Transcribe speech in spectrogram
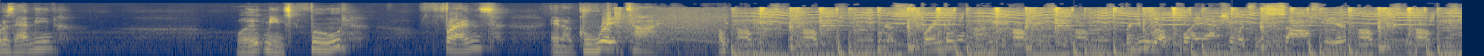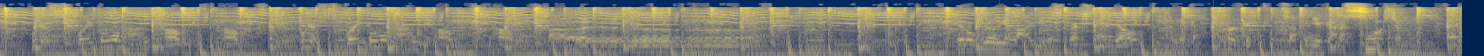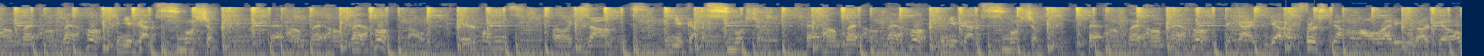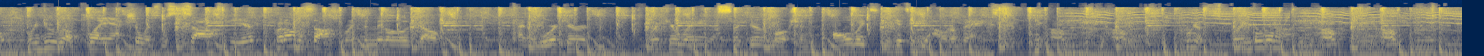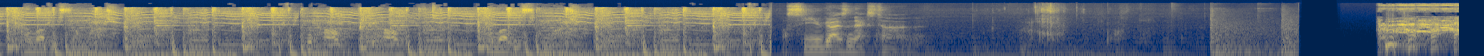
What does that mean? Well, it means food, friends, and a great time. Hump, hump, hump. We're gonna sprinkle it on. We're gonna do a little play action with some sauce here. We're gonna sprinkle it on. We're gonna sprinkle it on. It'll really allow you to stretch that dough and make a perfect pizza. You gotta smush them. That hump, that hump, that hump. And you gotta smush them. That hump, that hump, that hump. Now, air bubbles are like zombies. And you gotta smush them. That hump, that hump, that hump. And you gotta smush them. That hump, that hump, that hump. Okay, guys, we got our first down already with our dough. We're gonna do a little play action with some sauce here. Put all the sauce right in the middle of the dough. Kind of work your work your way in a circular motion all the way till you get to the outer banks. You hump, you hump. We're gonna sprinkle it on. You hump, I love you so much. I'll see you guys next time. Ha ha!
